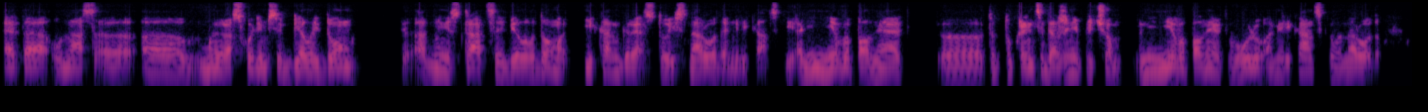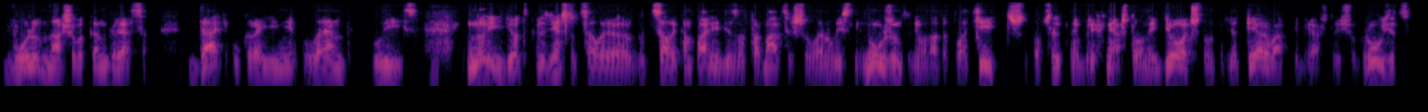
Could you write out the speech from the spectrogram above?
Это у нас мы расходимся, Белый дом, администрация Белого дома и Конгресс, то есть народ американский, они не выполняют тут украинцы даже ни при чем. Они не выполняют волю американского народа, волю нашего Конгресса. Дать Украине ленд-лиз. Ну и идет, конечно, целая, целая кампания дезинформации, что ленд-лиз не нужен, за него надо платить, что абсолютная брехня, что он идет, что он придет 1 октября, что еще грузится.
